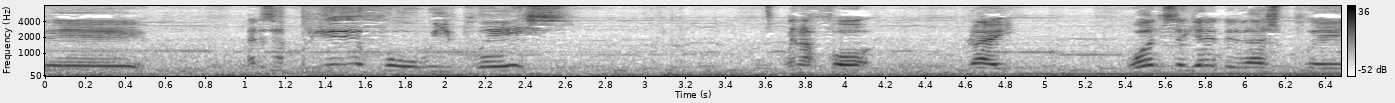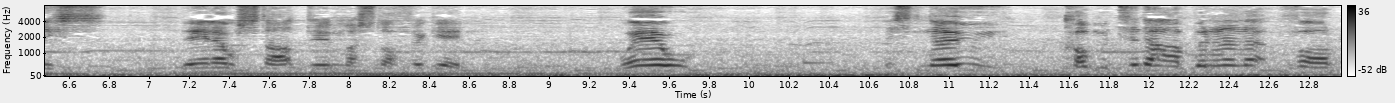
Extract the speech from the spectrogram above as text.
Uh, and it's a beautiful wee place. And I thought, right, once I get to this place, then I'll start doing my stuff again. Well, it's now coming to that. I've been in it for.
